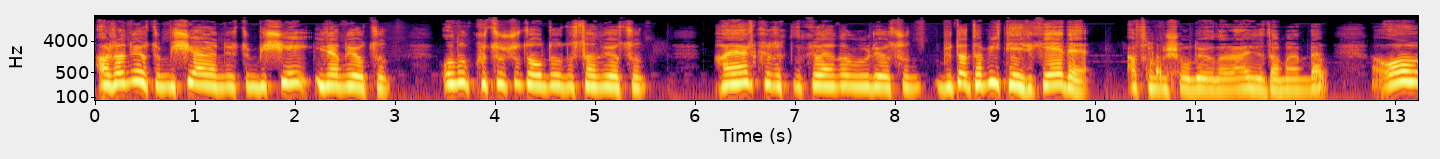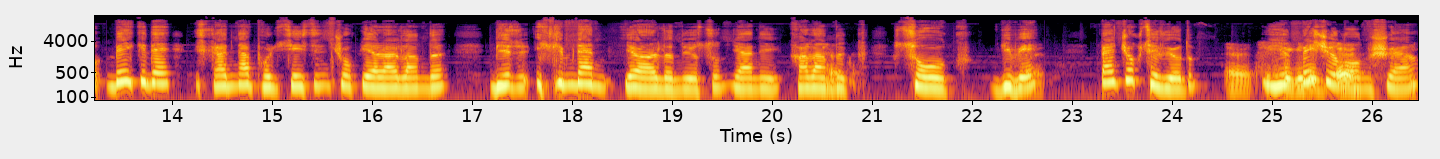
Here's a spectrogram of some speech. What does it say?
aranıyorsun, bir şey aranıyorsun, bir şeye inanıyorsun. Onun kusursuz olduğunu sanıyorsun. Hayal kırıklıklarına uğruyorsun. Bu da tabii tehlikeye de atılmış oluyorlar aynı zamanda. O belki de İskandinav polisiyesinin çok yararlandığı bir iklimden yararlanıyorsun. Yani karanlık, soğuk gibi. Evet. Ben çok seviyordum. Evet. Sis ve 25 Gece- yıl evet, olmuş ya.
